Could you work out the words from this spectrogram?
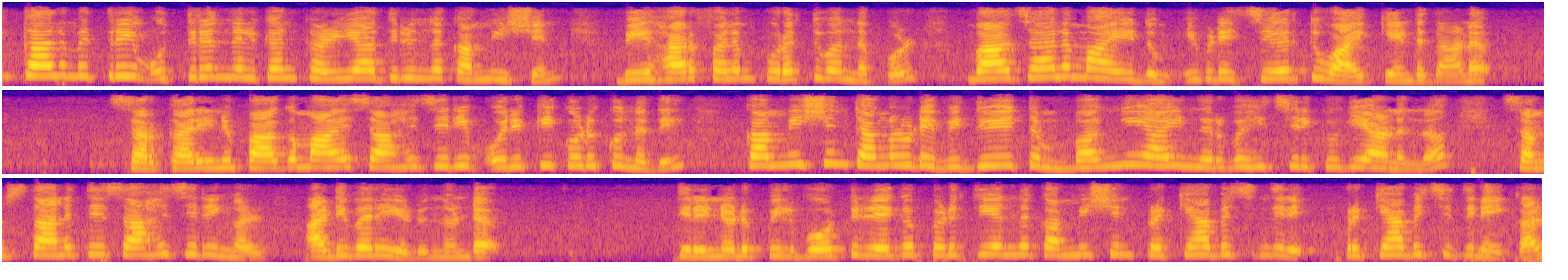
ഇക്കാലം എത്രയും ഉത്തരം നൽകാൻ കഴിയാതിരുന്ന കമ്മീഷൻ ബീഹാർ ഫലം പുറത്തു വന്നപ്പോൾ വാചാലമായതും ഇവിടെ ചേർത്തു വായിക്കേണ്ടതാണ്. സർക്കാരിന് പാകമായ സാഹചര്യം ഒരുക്കി കൊടുക്കുന്നതിൽ കമ്മീഷൻ തങ്ങളുടെ വിധേയത്വം ഭംഗിയായി നിർവഹിച്ചിരിക്കുകയാണെന്ന് സംസ്ഥാനത്തെ സാഹചര്യങ്ങൾ അടിവരയിടുന്നുണ്ട്. തിരഞ്ഞെടുപ്പിൽ വോട്ട് രേഖപ്പെടുത്തിയെന്ന് കമ്മീഷൻ പ്രഖ്യാപിച്ചതിനെ പ്രഖ്യാപിച്ചതിനേക്കാൾ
